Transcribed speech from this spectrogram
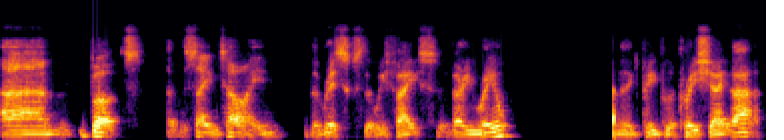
Um, but at the same time, the risks that we face are very real. And I think people appreciate that.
